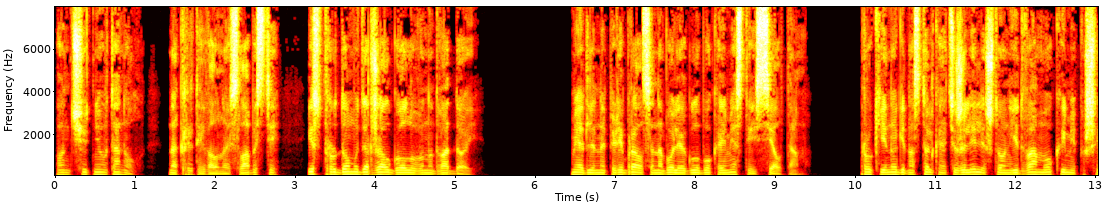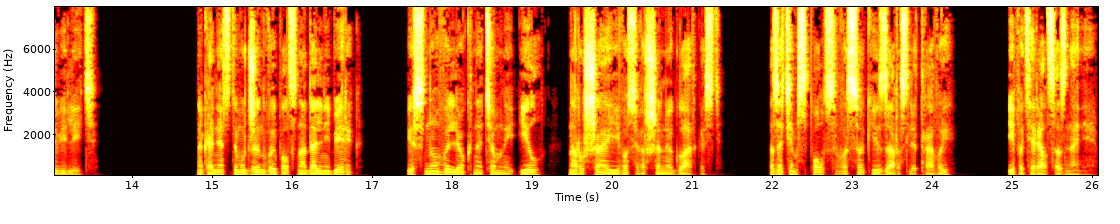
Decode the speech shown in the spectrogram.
Он чуть не утонул, накрытый волной слабости, и с трудом удержал голову над водой. Медленно перебрался на более глубокое место и сел там. Руки и ноги настолько отяжелели, что он едва мог ими пошевелить. Наконец Темуджин выполз на дальний берег и снова лег на темный ил, нарушая его совершенную гладкость а затем сполз в высокие заросли травы и потерял сознание.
